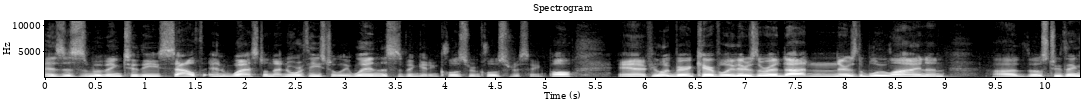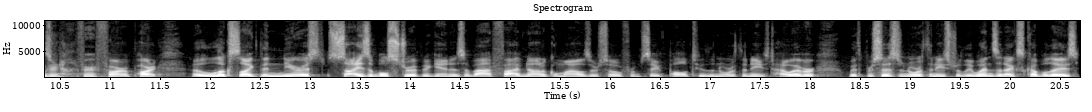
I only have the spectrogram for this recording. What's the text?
As this is moving to the south and west on that northeasterly wind, this has been getting closer and closer to St. Paul. And if you look very carefully, there's the red dot and there's the blue line, and uh, those two things are not very far apart. It looks like the nearest sizable strip again is about five nautical miles or so from St. Paul to the north and east. However, with persistent north and easterly winds the next couple days,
